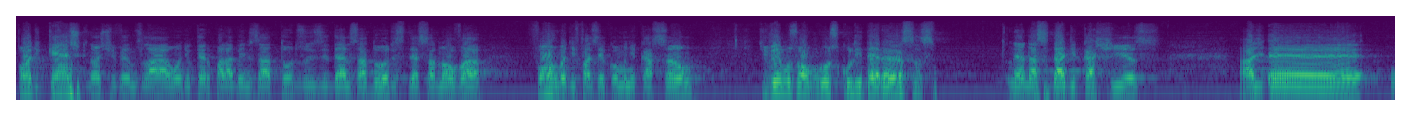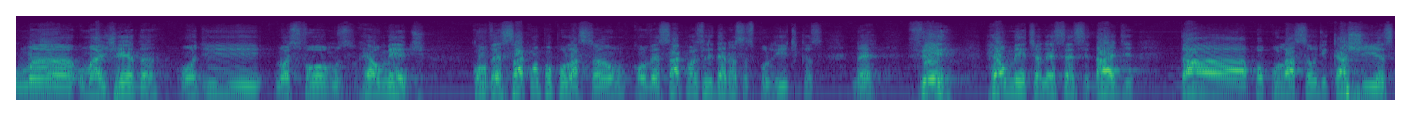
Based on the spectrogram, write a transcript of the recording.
podcast que nós tivemos lá, onde eu quero parabenizar todos os idealizadores dessa nova forma de fazer comunicação. Tivemos um almoço com lideranças né, na cidade de Caxias, é, uma, uma agenda onde nós fomos realmente conversar com a população, conversar com as lideranças políticas, né, ver realmente a necessidade da população de Caxias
